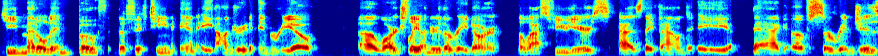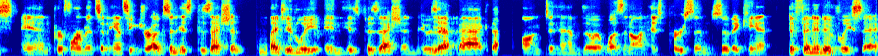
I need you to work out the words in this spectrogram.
He medaled in both the 15 and 800 in Rio, uh, largely under the radar the last few years as they found a bag of syringes and performance enhancing drugs in his possession, allegedly in his possession. It was Yeah. a bag that belonged to him, though it wasn't on his person, so they can't definitively say.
